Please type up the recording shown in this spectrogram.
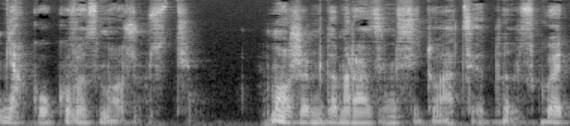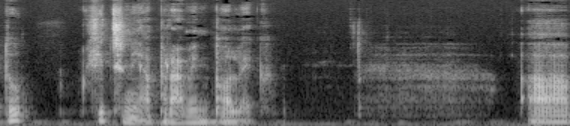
няколко възможности. можем да мразим ситуацията, с което хич не я правим по-лека. А,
